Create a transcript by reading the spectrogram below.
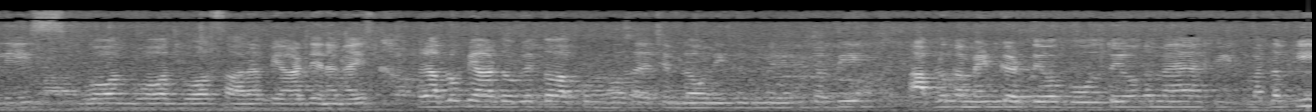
प्लीज़ बहुत बहुत बहुत सारा प्यार देना गाइस और आप लोग प्यार दोगे तो आपको बहुत सारे अच्छे ब्लॉग देखने को मिलेंगे। जब भी आप लोग कमेंट करते हो, बोलते हो तो मैं मतलब कि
